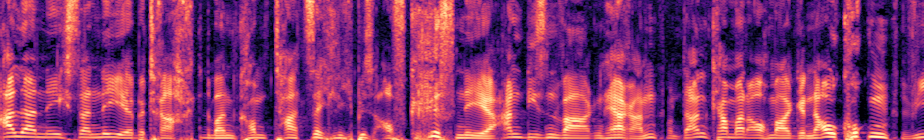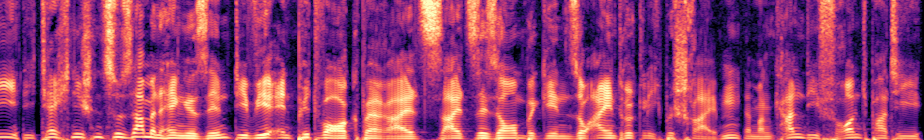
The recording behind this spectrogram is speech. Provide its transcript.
allernächster Nähe betrachten. Man kommt tatsächlich bis auf Griffnähe an diesen Wagen heran und dann kann man auch mal genau gucken, wie die technischen Zusammenhänge sind, die wir in Pitwalk bereits seit Saisonbeginn so eindrücklich beschreiben. Denn man kann die Frontpartie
